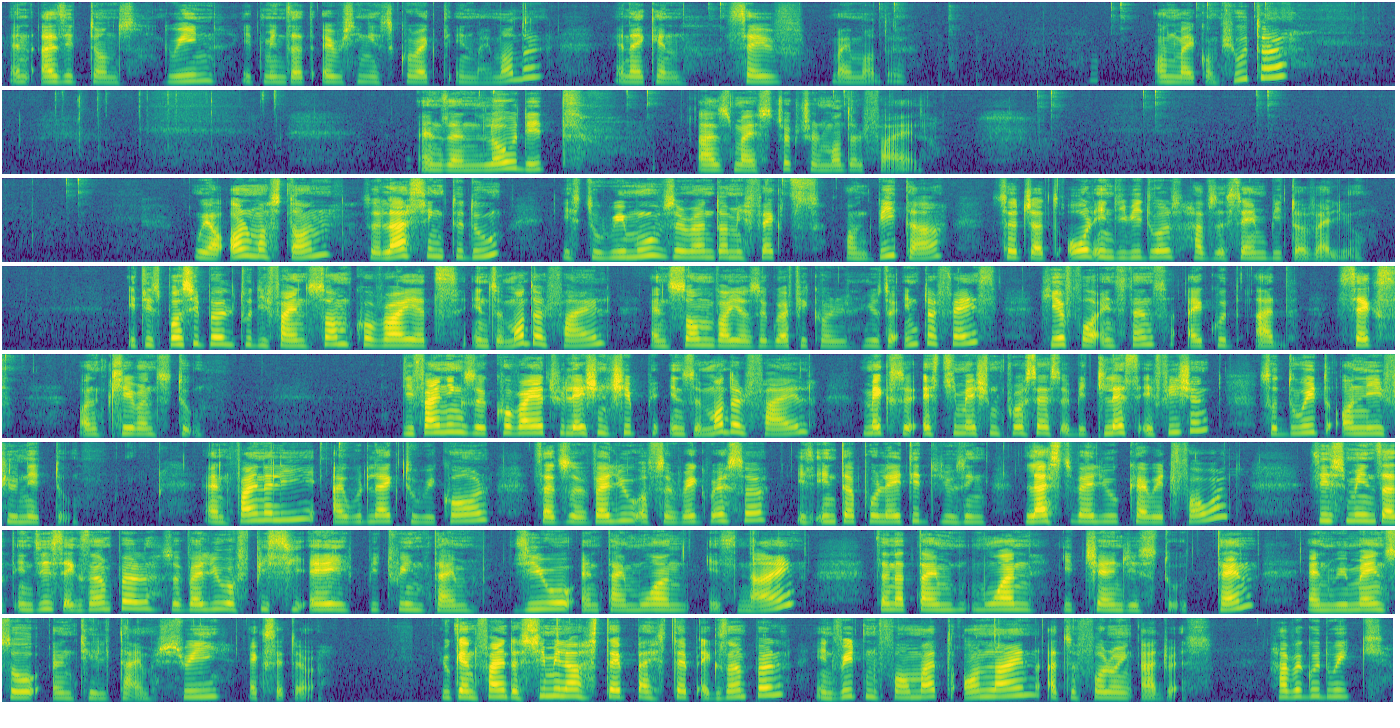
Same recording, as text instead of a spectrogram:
and as it turns green it means that everything is correct in my model and I can save my model on my computer and then load it as my structural model file. We are almost done. The last thing to do is to remove the random effects on beta such that all individuals have the same beta value. It is possible to define some covariates in the model file and some via the graphical user interface. Here, for instance, I could add sex on clearance 2. Defining the covariate relationship in the model file makes the estimation process a bit less efficient, so do it only if you need to. And finally, I would like to recall that the value of the regressor is interpolated using last value carried forward. This means that in this example, the value of PCA between time 0 and time 1 is 9. Then at time 1 it changes to 10 and remains so until time 3, etc. You can find a similar step-by-step -step example in written format online at the following address. Have a good week!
